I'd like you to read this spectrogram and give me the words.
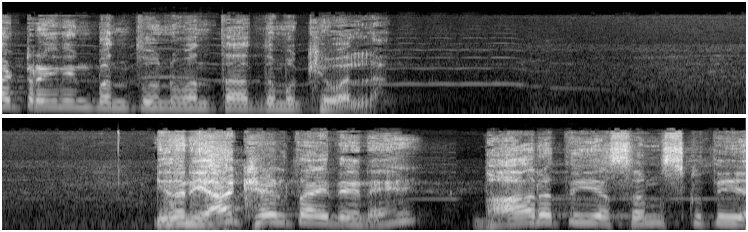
ಆ ಟ್ರೈನಿಂಗ್ ಬಂತು ಅನ್ನುವಂಥದ್ದು ಮುಖ್ಯವಲ್ಲ. ಇದನ್ನು ಯಾಕೆ ಹೇಳ್ತಾ ಇದ್ದೇನೆ? ಭಾರತೀಯ ಸಂಸ್ಕೃತಿಯ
